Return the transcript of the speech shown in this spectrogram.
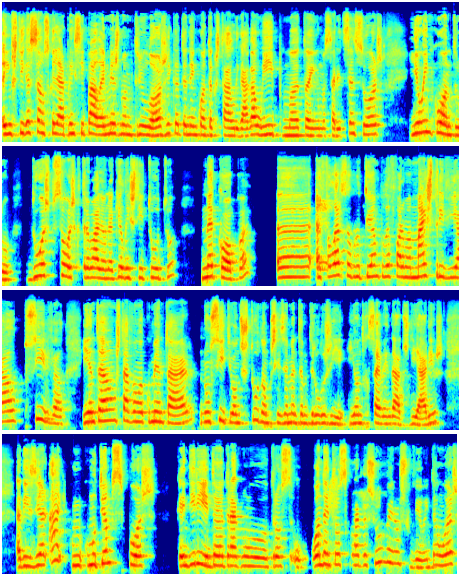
a investigação, se calhar, principal é mesmo a meteorológica, tendo em conta que está ligada ao IPMA, tem uma série de sensores, e eu encontro duas pessoas que trabalham naquele instituto na Copa a, a falar sobre o tempo da forma mais trivial possível. E então estavam a comentar, num sítio onde estudam precisamente a meteorologia e onde recebem dados diários, a dizer, ai, como, como o tempo se pôs, quem diria? Então eu trago, trouxe, ontem trouxe guarda-chuva e não choveu. Então hoje,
